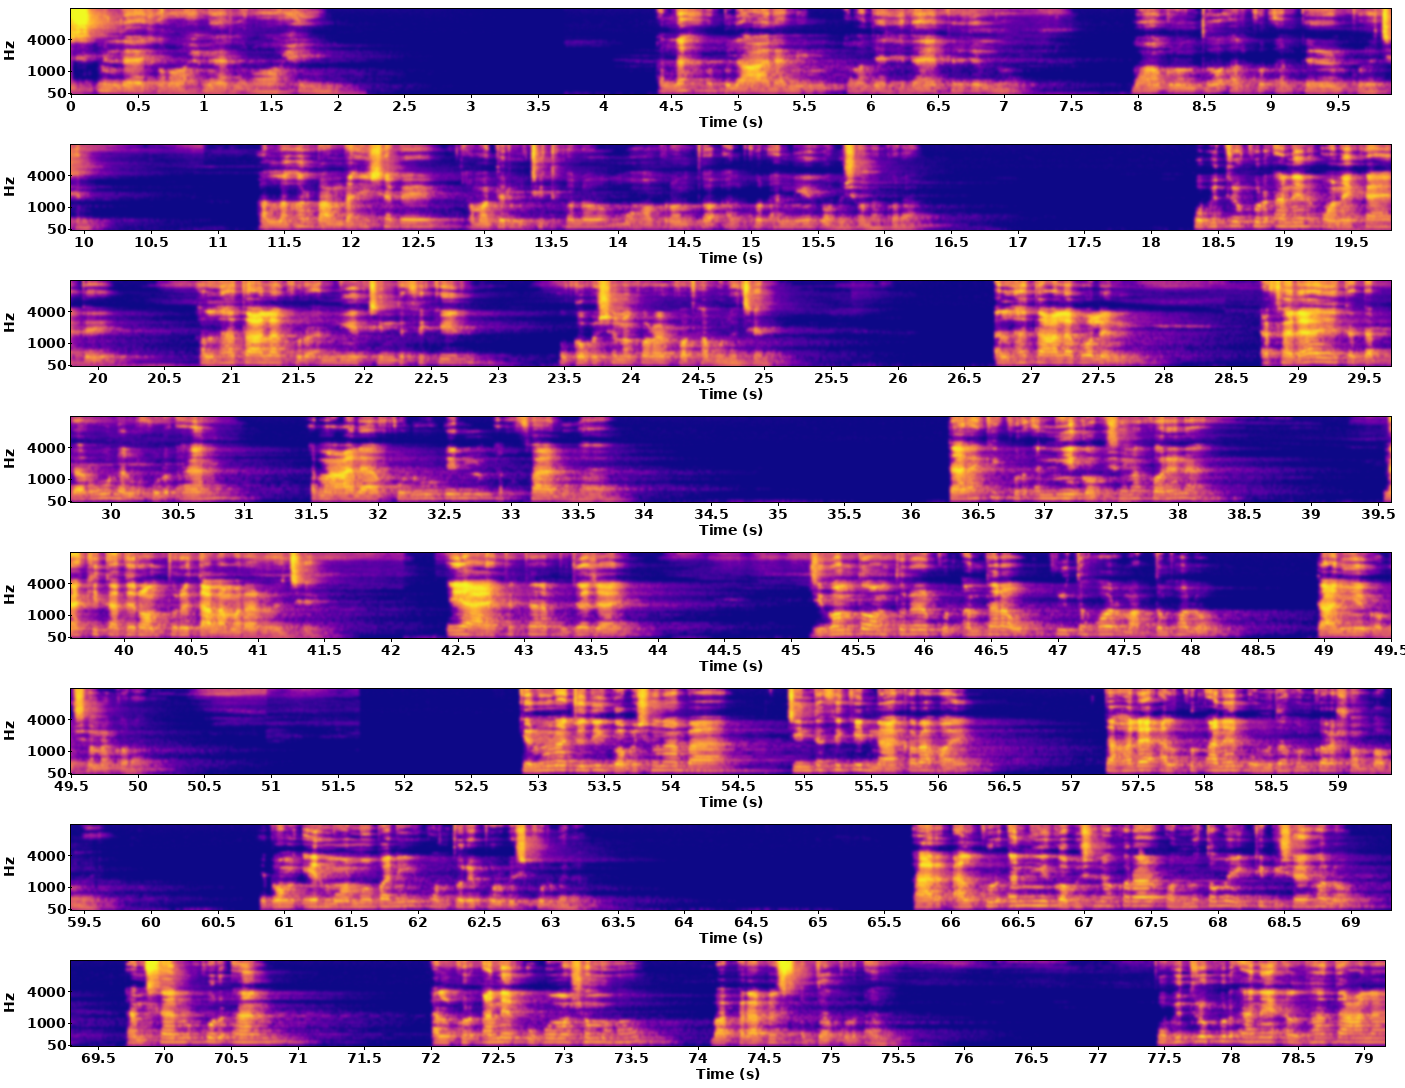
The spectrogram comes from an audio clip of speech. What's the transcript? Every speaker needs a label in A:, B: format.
A: بسم الله الرحمن الرحيم আল্লাহ রব্বুল আলমিন আমাদের হেদায়তের জন্য মহাগ্রন্থ আল কোরআন প্রেরণ করেছেন আল্লাহর বান্দা হিসাবে আমাদের উচিত হল মহাগ্রন্থ আল কোরআন নিয়ে গবেষণা করা পবিত্র কুরআনের অনেক আয়াতে আল্লাহ তালা কোরআন নিয়ে চিন্তা ফিকির ও গবেষণা করার কথা বলেছেন আল্লাহ তালা বলেন أفلا يتدبرون القرآن أم على قلوب أقفالها তারা কি কোরআন নিয়ে গবেষণা করে না নাকি তাদের অন্তরে তালামারা রয়েছে এই আয়াতের দ্বারা বোঝা যায় জীবন্ত অন্তরের কোরআন দ্বারা উপকৃত হওয়ার মাধ্যম হল তা নিয়ে গবেষণা করা কেননা যদি গবেষণা বা চিন্তা ফিকির না করা হয় তাহলে আল কোরআনের অনুধাবন করা সম্ভব নয় এবং এর মর্মবাণী অন্তরে প্রবেশ করবে না আর আল কোরআন নিয়ে গবেষণা করার অন্যতম একটি বিষয় হল আমসাল কোরআন আল কোরআনের উপমাসমূহ বা প্যারাবেস অব দ্য কোরআন পবিত্র কোরআনে আল্লাহ তালা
